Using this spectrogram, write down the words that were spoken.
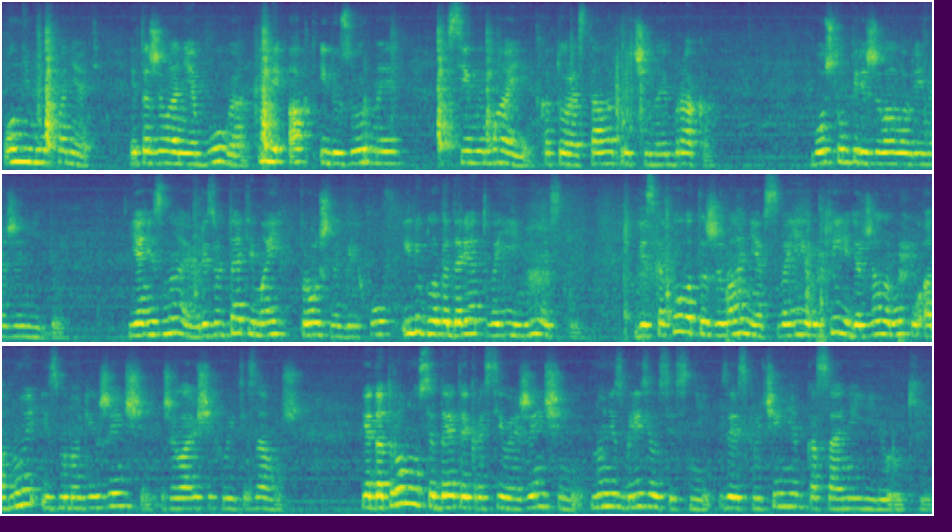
Он не мог понять, это желание Бога или акт иллюзорной силы Майи, которая стала причиной брака. Вот что он переживал во время женитьбы. Я не знаю, в результате моих прошлых грехов или благодаря Твоей милости, без какого-то желания в своей руке я держал руку одной из многих женщин, желающих выйти замуж. Я дотронулся до этой красивой женщины, но не сблизился с ней, за исключением касания ее руки.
